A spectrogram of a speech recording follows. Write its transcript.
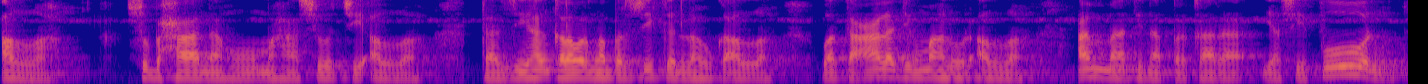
Allah. Subhanahu maha suci Allah. Tanzihan kalawan ngabersihkeun lahu ka Allah. Wa ta'ala jeung mahlur Allah. Amma tina perkara yasifun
